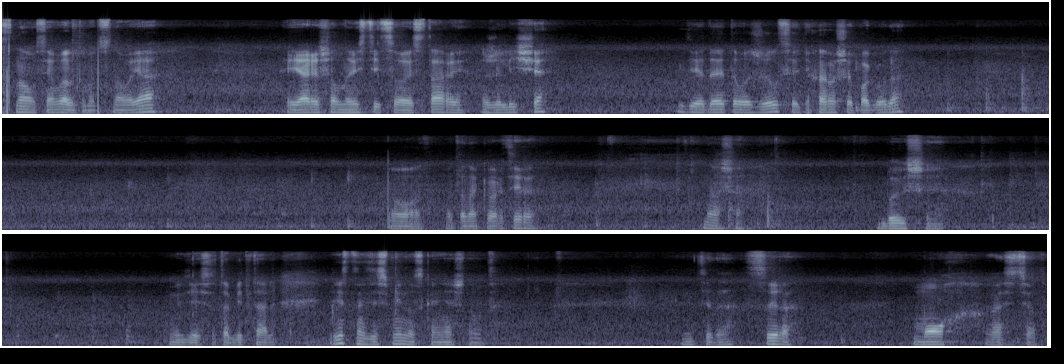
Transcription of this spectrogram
Снова всем welcome, это снова я. Я решил навестить свое старое жилище, где я до этого жил. Сегодня хорошая погода. Вот, вот она квартира наша, бывшая. Мы здесь вот обитали. Единственное, здесь минус, конечно, вот. Видите, да? Сыро. Мох растет.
